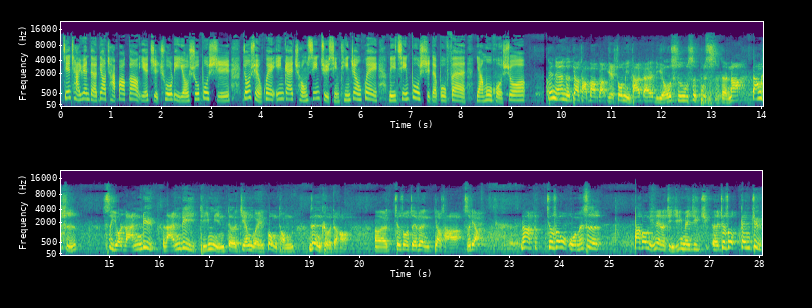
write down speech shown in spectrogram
监察院的调查报告也指出理由书不实，中选会应该重新举行听证会，厘清不实的部分。杨木火说。监察院的调查报告也说明他呃理由书是不实的。那当时是由蓝绿蓝绿提名的监委共同认可的哈，呃，就说这份调查资料，那就说我们是。八公里内的紧急应变区，呃，就说根据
